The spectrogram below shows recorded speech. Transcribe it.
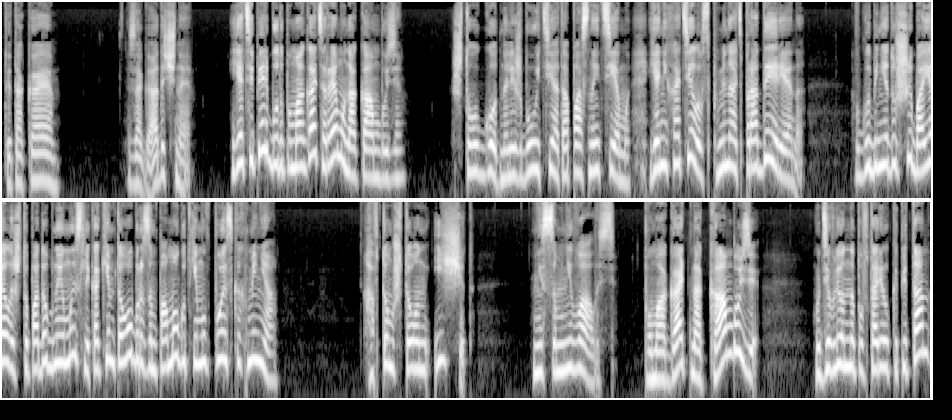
Ты такая загадочная. Я теперь буду помогать Рему на камбузе. Что угодно, лишь бы уйти от опасной темы. Я не хотела вспоминать про Дериана. В глубине души боялась, что подобные мысли каким-то образом помогут ему в поисках меня. А в том, что он ищет — не сомневалась. «Помогать на камбузе?» — удивленно повторил капитан,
